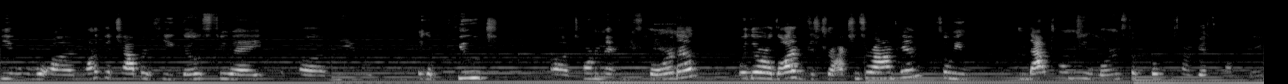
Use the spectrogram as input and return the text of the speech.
he uh, one of the chapters he goes to a uh, new like a huge uh, tournament in Florida where there are a lot of distractions around him. So he in that tournament he learns to focus on just one thing.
